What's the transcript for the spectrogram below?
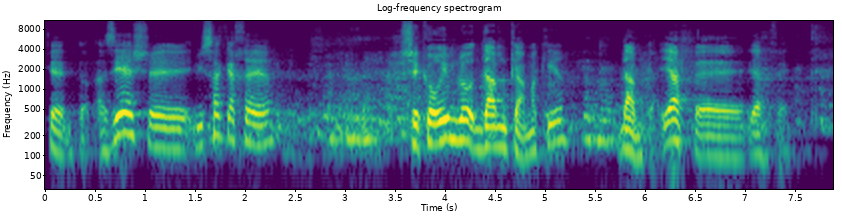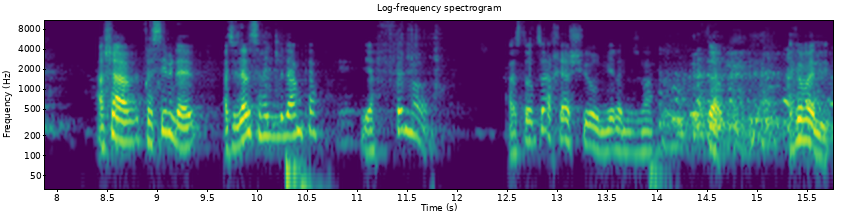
כן, טוב. אז יש אה, משחק אחר שקוראים לו דמקה, מכיר? דמקה, יפה, יפה. עכשיו, תשים לב, אז יודע לשחק בדמקה? יפה מאוד. אז אתה רוצה אחרי השיעור, אם יהיה לנו זמן. טוב, הכוונה.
